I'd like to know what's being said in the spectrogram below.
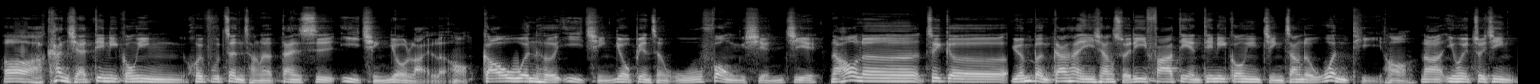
哦，看起来电力供应恢复正常了，但是疫情又来了哈，高温和疫情又变成无缝衔接。然后呢，这个原本干旱影响水力发电、电力供应紧张的问题哈，那因为最近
